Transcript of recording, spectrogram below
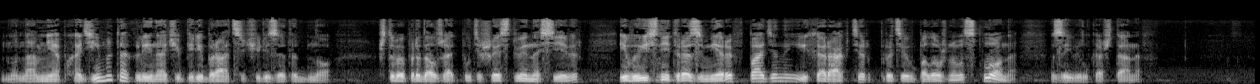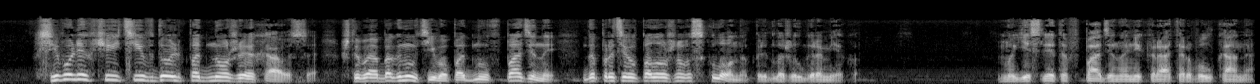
Но нам необходимо так или иначе перебраться через это дно, чтобы продолжать путешествие на север и выяснить размеры впадины и характер противоположного склона, заявил Каштанов. Всего легче идти вдоль подножия хаоса, чтобы обогнуть его по дну впадины до противоположного склона, предложил Громеко. Но если это впадина не кратер вулкана,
